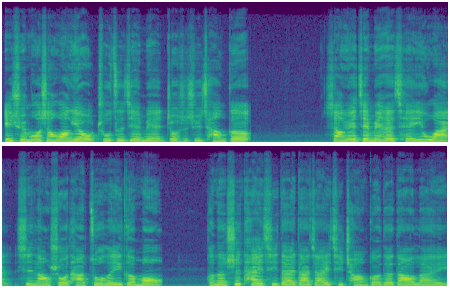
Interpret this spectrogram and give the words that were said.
一群陌生网友初次见面就是去唱歌。相约见面的前一晚，新郎说他做了一个梦，可能是太期待大家一起唱歌的到来。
